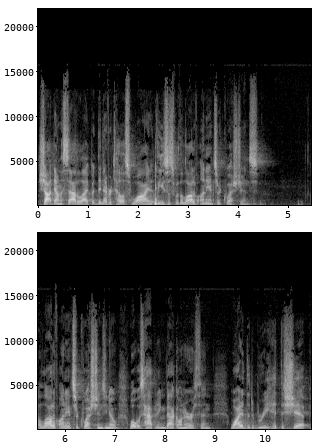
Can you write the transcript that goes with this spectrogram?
shot down a satellite, but they never tell us why. And it leaves us with a lot of unanswered questions. A lot of unanswered questions. You know, what was happening back on Earth and why did the debris hit the ship?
